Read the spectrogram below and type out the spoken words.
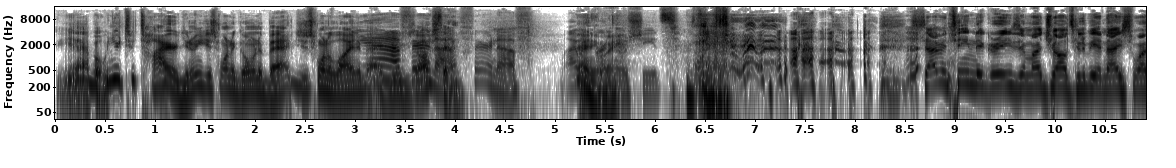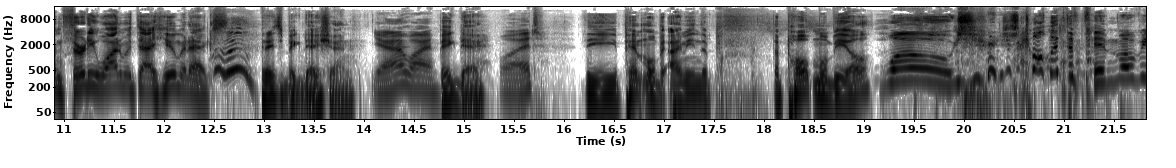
Yeah, but when you're too tired, you know, you just want to go into bed. You just want to lie in a Yeah, bed. You're fair exhausted. enough. Fair enough. I would Anyway. burn those sheets. 17 degrees in Montreal. It's going to be a nice one. 31 with that Humidex. Today's a big day, Shan. yeah, why? Big day. What? The pimp mobile. I mean the the Pope mobile. Whoa! You just call it the pimp mobile?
